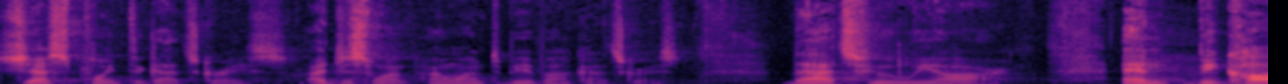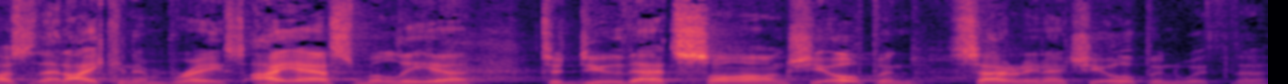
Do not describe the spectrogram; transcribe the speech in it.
Just point to God's grace. I just want, I want it to be about God's grace. That's who we are. And because that, I can embrace. I asked Malia to do that song. She opened, Saturday night, she opened with the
